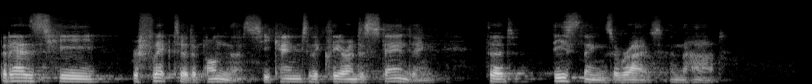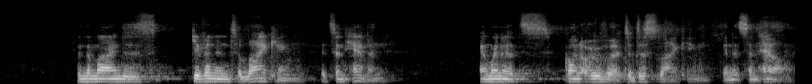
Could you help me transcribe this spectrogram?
But as he reflected upon this, he came to the clear understanding that these things are right in the heart. When the mind is given into liking, it's in heaven. And when it's gone over to disliking, then it's in hell.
